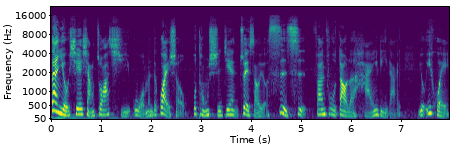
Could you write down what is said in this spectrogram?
但有些想抓起我们的怪手，不同时间最少有四次翻覆到了海里来。有一回，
